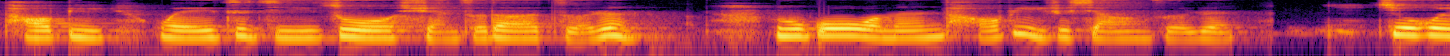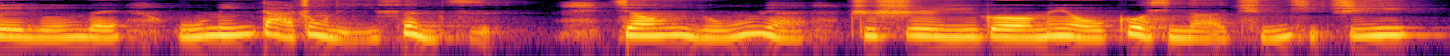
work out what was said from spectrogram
逃避为自己做选择的责任。如果我们逃避这项责任，就会沦为无名大众的一份子，将永远只是一个没有个性的群体之一。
